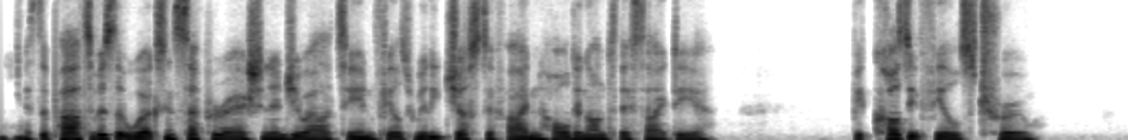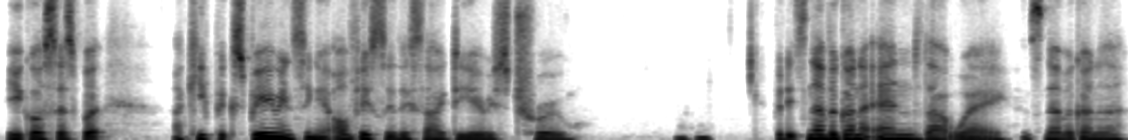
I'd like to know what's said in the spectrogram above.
Mm-hmm. It's the part of us that works in separation and duality and feels really justified in holding on to this idea because it feels true. Ego says, but I keep experiencing it. Obviously, this idea is true. Mm-hmm. But it's never going to end that way. It's never going to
